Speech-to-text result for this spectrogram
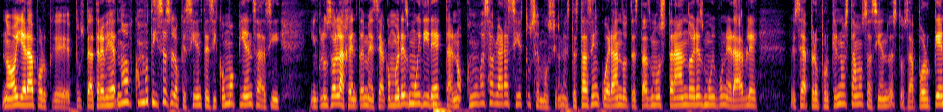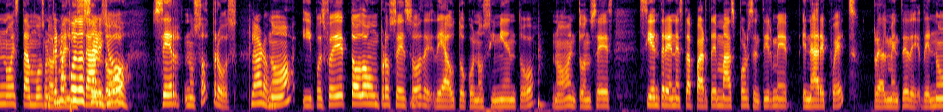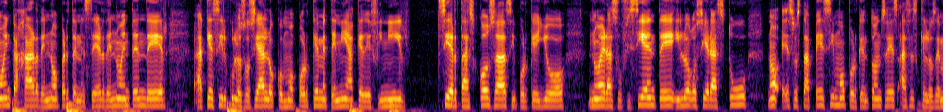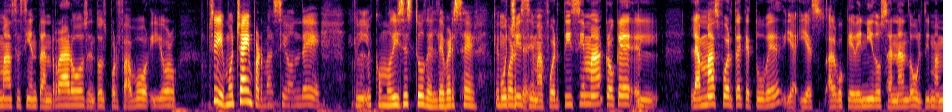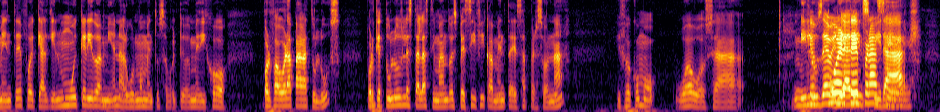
¿no? Y era porque, pues, te atrevías, no, ¿cómo dices lo que sientes y cómo piensas? Y incluso la gente me decía, como eres muy directa, ¿no? ¿Cómo vas a hablar así de tus emociones? Te estás encuerando, te estás mostrando, eres muy vulnerable. O sea, pero ¿por qué no estamos haciendo esto? O sea, ¿por qué no estamos ¿Por qué no puedo ser yo? Ser nosotros. Claro. ¿No? Y pues fue todo un proceso de, autoconocimiento, ¿no? Entonces, sí entré en esta parte más por sentirme inadequate, realmente, de, de no encajar, de no pertenecer, de no entender a qué círculo social o como por qué me tenía que definir ciertas cosas y por qué yo no era suficiente y luego si eras tú, no, eso está pésimo porque entonces haces que los demás se sientan raros, entonces por favor, y yo Sí, mucha información de, como dices tú, del deber ser. Muchísima, fuertísima. Creo que el, la más fuerte que tuve, y, y, es algo que he venido sanando últimamente, fue que alguien muy querido a mí en algún momento se volteó y me dijo, por favor apaga tu luz, porque tu luz le está lastimando específicamente a esa persona. Y fue como, wow, o sea, mi luz debería de inspirar.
